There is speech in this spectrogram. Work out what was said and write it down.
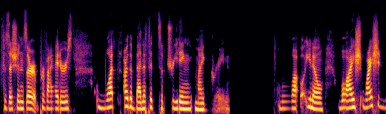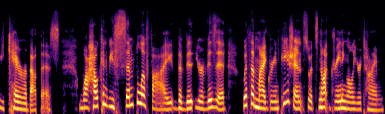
physicians or providers, what are the benefits of treating migraine? What, you know why sh- why should we care about this well, how can we simplify the vi- your visit with a migraine patient so it's not draining all your time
